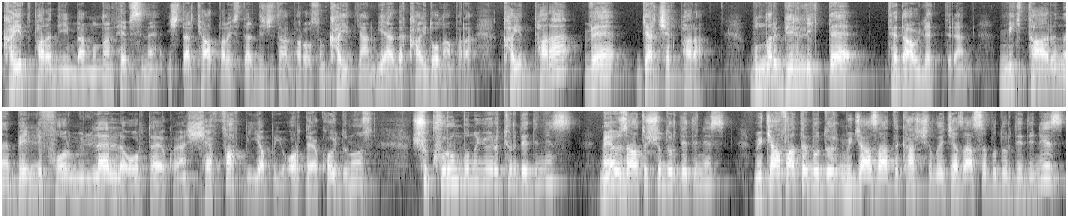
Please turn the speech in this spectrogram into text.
kayıt para diyeyim ben bunların hepsine. ister kağıt para ister dijital para olsun. Kayıt yani bir yerde kaydı olan para. Kayıt para ve gerçek para. Bunları birlikte tedavül ettiren, miktarını belli formüllerle ortaya koyan şeffaf bir yapıyı ortaya koydunuz. Şu kurum bunu yürütür dediniz. Mevzuatı şudur dediniz. Mükafatı budur, mücazatı karşılığı cezası budur dediniz.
